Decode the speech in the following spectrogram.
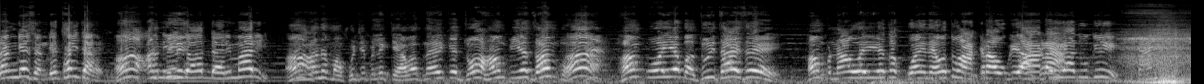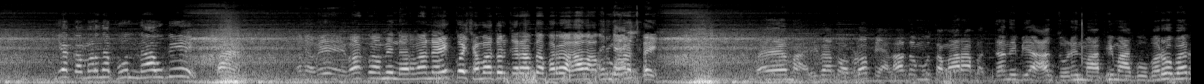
રંગે સંગે થઈ જાય. હા અને એ જવાબદારી મારી. હા અને મફુજી પેલી કહેવત નહીં કે જો હમ્પ એ જમ્પ હા. હમ્પ હોય એ બધુંય થાય છે. હમ્પ ના હોય એ તો કોઈ નહીં હોતું આંકડા ઉગી આકડા. યાદ ઉગી. એ કમળના ફૂલ ના ઉગી. અને હવે એવા કોઈ અમે નરવા નહીં કોઈ સમાધાન કરાવતા ફરો હાવ આપણું ના થઈ. મારી વાત આપડો પહેલા તો હું તમારા બધાની બે હાથ જોડીને માફી માંગુ, બરોબર?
